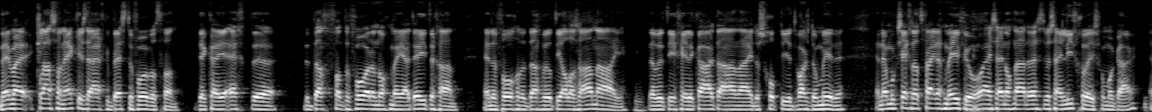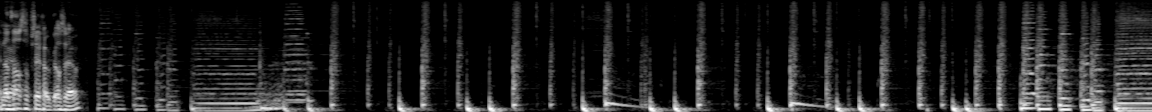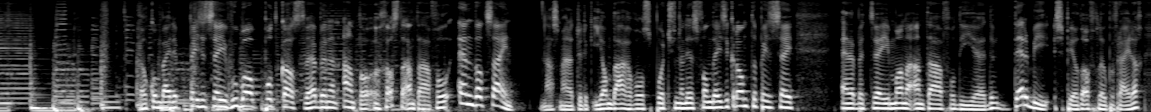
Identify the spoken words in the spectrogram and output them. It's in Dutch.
Nee, maar Klaas van Hek is daar eigenlijk het beste voorbeeld van. Daar kan je echt eh, de dag van tevoren nog mee uit eten gaan. En de volgende dag wil hij alles aannaaien. Dan wil hij gele kaarten aannaaien, dan schopt hij het dwars door midden. En dan moet ik zeggen dat vrijdag meeviel. Hij zei nog na de rest, we zijn lief geweest voor elkaar. En dat Ja. was op zich ook al zo. Welkom bij de PZC Voetbal Podcast. We hebben een aantal gasten aan tafel. En dat zijn naast mij natuurlijk Jan Dagenvos, sportjournalist van deze krant, de PZC. En we hebben twee mannen aan tafel die eh, de derby speelden afgelopen vrijdag.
